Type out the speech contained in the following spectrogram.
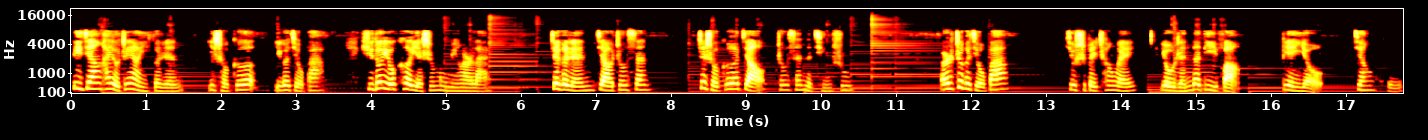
丽江还有这样一个人，一首歌，一个酒吧，许多游客也是慕名而来。这个人叫周三，这首歌叫《周三的情书》，而这个酒吧，就是被称为“有人的地方，便有江湖”。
